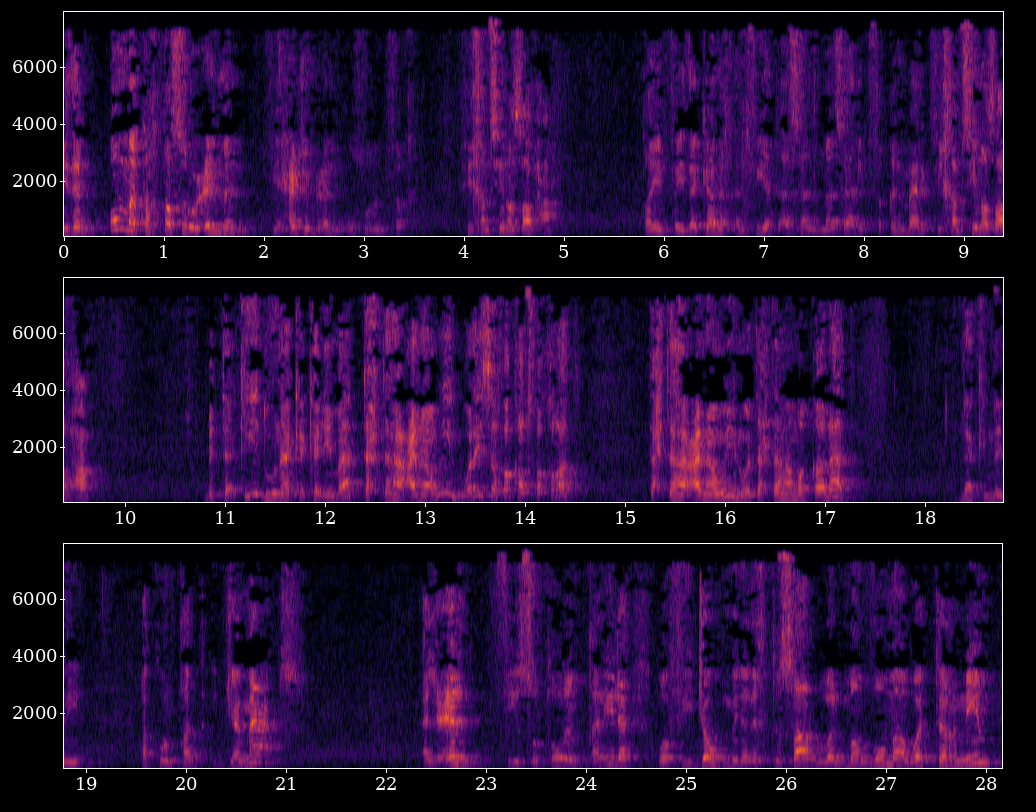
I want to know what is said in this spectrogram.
إذا أمة تختصر علما في حجم علم أصول الفقه في خمسين صفحة. طيب فإذا كانت ألفية أسهل مسالك فقه مالك في خمسين صفحة. بالتأكيد هناك كلمات تحتها عناوين وليس فقط فقرات. تحتها عناوين وتحتها مقالات. لكنني أكون قد جمعت العلم في سطور قليلة وفي جو من الاختصار والمنظومة والترنيم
